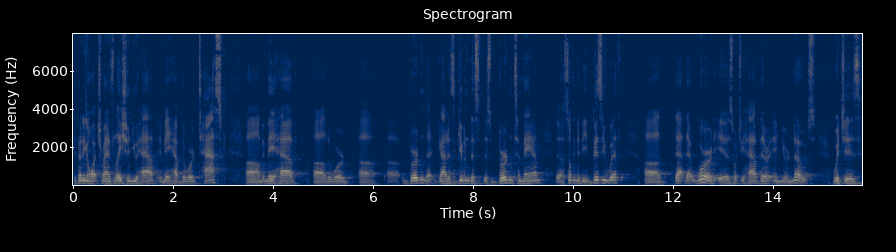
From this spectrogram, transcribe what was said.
depending on what translation you have, it may have the word task. Um, it may have uh, the word uh, uh burden, that God has given this, this burden to man, uh, something to be busy with. That, that word is what you have there in your notes, which is,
